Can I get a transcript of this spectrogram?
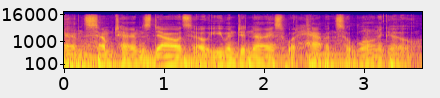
and sometimes doubts or even denies what happened so long ago.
